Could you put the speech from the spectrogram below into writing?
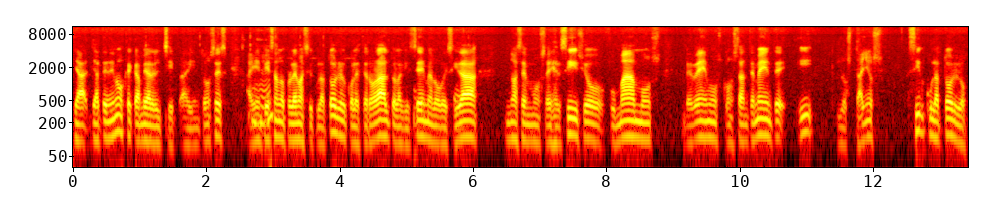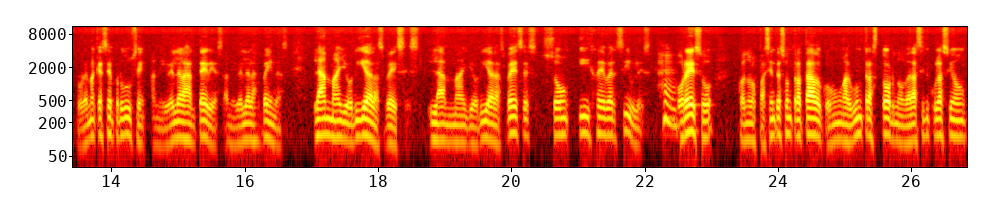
ya, ya tenemos que cambiar el chip ahí. Entonces, ahí empiezan los problemas circulatorios, el colesterol alto, la glicemia, la obesidad, no hacemos ejercicio, fumamos, bebemos constantemente y los daños circulatorios, los problemas que se producen a nivel de las arterias, a nivel de las venas, la mayoría de las veces, la mayoría de las veces son irreversibles. Hmm. Por eso, cuando los pacientes son tratados con algún trastorno de la circulación,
